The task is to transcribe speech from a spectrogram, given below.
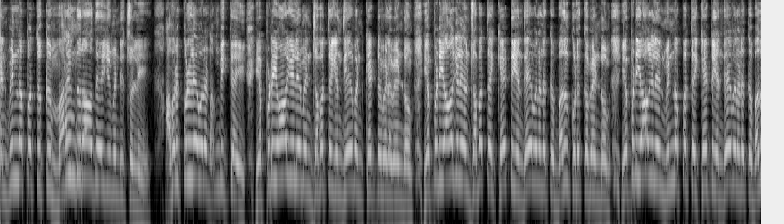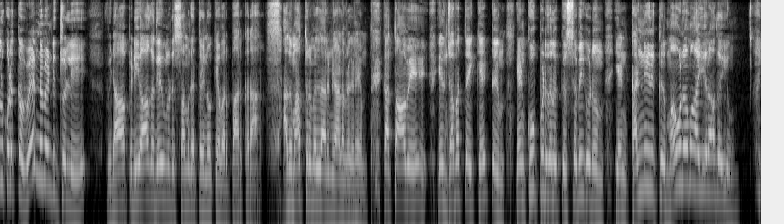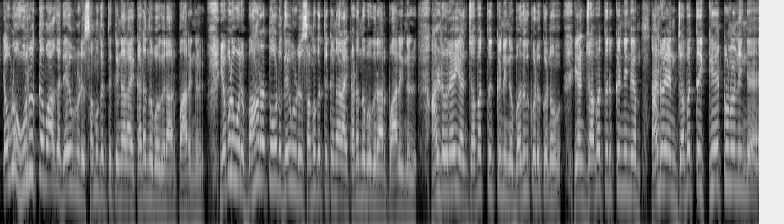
என் விண்ணப்பத்துக்கு மறைந்திராதேயும் என்று சொல்லி அவருக்குள்ளே ஒரு நம்பிக்கை எப்படியாகிலும் என் ஜபத்தை என் தேவன் கேட்டுவிட வேண்டும் எப்படியாகிலும் என் ஜபத்தை கேட்டு என் தேவன் எனக்கு பதில் கொடுக்க வேண்டும் எப்படியாகிலும் என் விண்ணப்பத்தை கேட்டு என் தேவன் எனக்கு பதில் கொடுக்க வேண்டும் என்று சொல்லி விடாப்பிடியாக தேவனுடைய சமூகத்தை நோக்கி அவர் பார்க்கிறார். அது மாத்திரமல்ல அருமையானவர்களே. கத்தாவே என் ஜபத்தை கேட்டு என் கூப்பிடுதலுக்கு செவிகொடும் என் கண்ணீருக்கு மௌனமாயிராதையும். எவ்வளோ உருக்கமாக தேவனுடைய சமூகத்துக்கு நேராய் கடந்து போகிறார் பாருங்கள். எவ்வளோ ஒரு பாரத்தோடு தேவனுடைய சமூகத்துக்கு நேராய் கடந்து போகிறார் பாருங்கள். ஆண்டவரே என் ஜபத்துக்கு நீங்கள் பதில் கொடுக்கணும். என் ஜபத்திற்கு நீங்கள் ஆண்டவரே என் ஜபத்தை கேட்கணும் நீங்கள்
